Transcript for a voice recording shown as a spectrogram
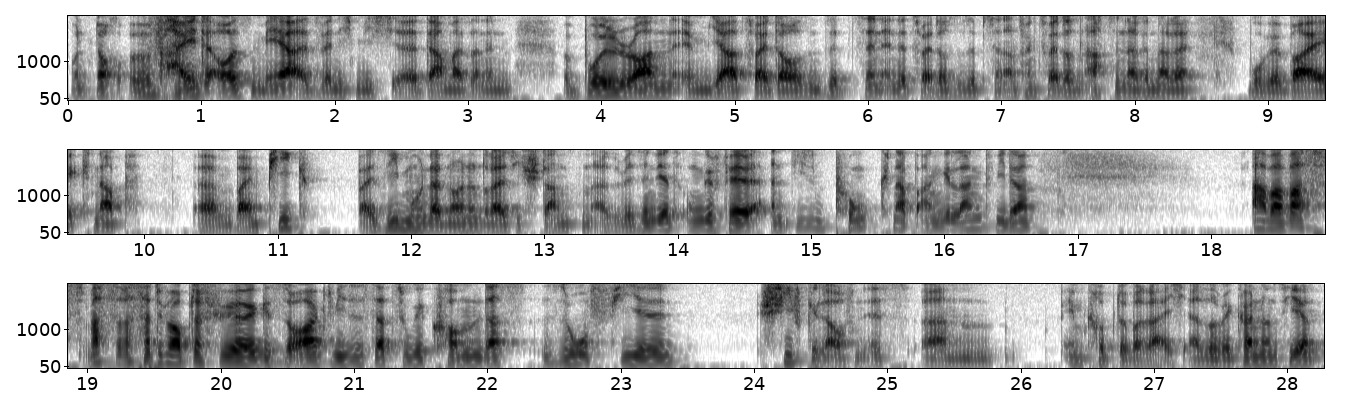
und noch weitaus mehr, als wenn ich mich äh, damals an den Bullrun im Jahr 2017, Ende 2017, Anfang 2018 erinnere, wo wir bei knapp ähm, beim Peak bei 739 standen. Also wir sind jetzt ungefähr an diesem Punkt knapp angelangt wieder. Aber was, was, was hat überhaupt dafür gesorgt, wie ist es dazu gekommen, dass so viel schiefgelaufen ist ähm, im Kryptobereich? Also wir können uns hier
